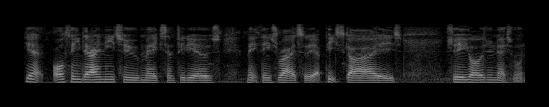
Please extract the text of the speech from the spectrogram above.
Yeah all thing that I need to make some videos make things right. So yeah peace guys. See you guys in the next one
